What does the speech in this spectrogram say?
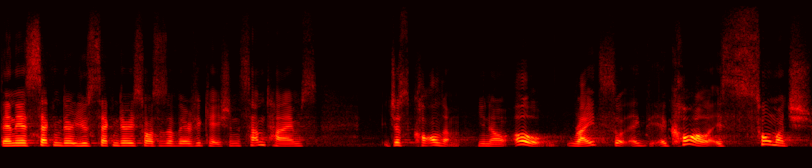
then there's secondary, use secondary sources of verification. Sometimes just call them, you know, oh, right? So a, a call is so much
